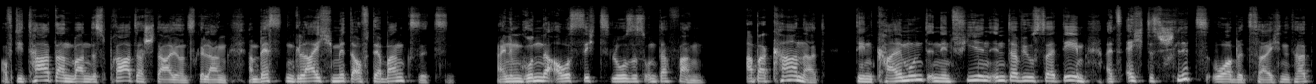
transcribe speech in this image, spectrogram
auf die Tatanbahn des Praterstadions gelangen, am besten gleich mit auf der Bank sitzen. Ein im Grunde aussichtsloses Unterfangen. Aber Karnat den Kalmund in den vielen Interviews seitdem als echtes Schlitzohr bezeichnet hat,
